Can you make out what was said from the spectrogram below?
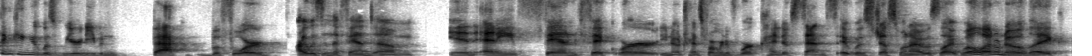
thinking it was weird even back before I was in the fandom in any fanfic or you know transformative work kind of sense it was just when i was like well i don't know like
